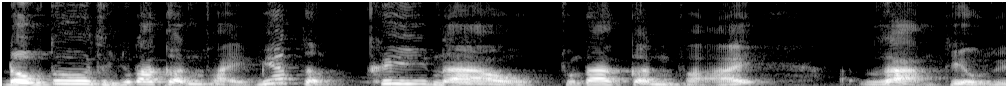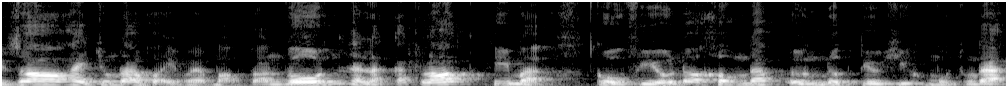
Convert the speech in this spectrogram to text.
đầu tư thì chúng ta cần phải biết được khi nào chúng ta cần phải giảm thiểu rủi ro hay chúng ta phải phải bảo toàn vốn hay là cắt lót khi mà cổ phiếu nó không đáp ứng được tiêu chí của một chúng ta.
